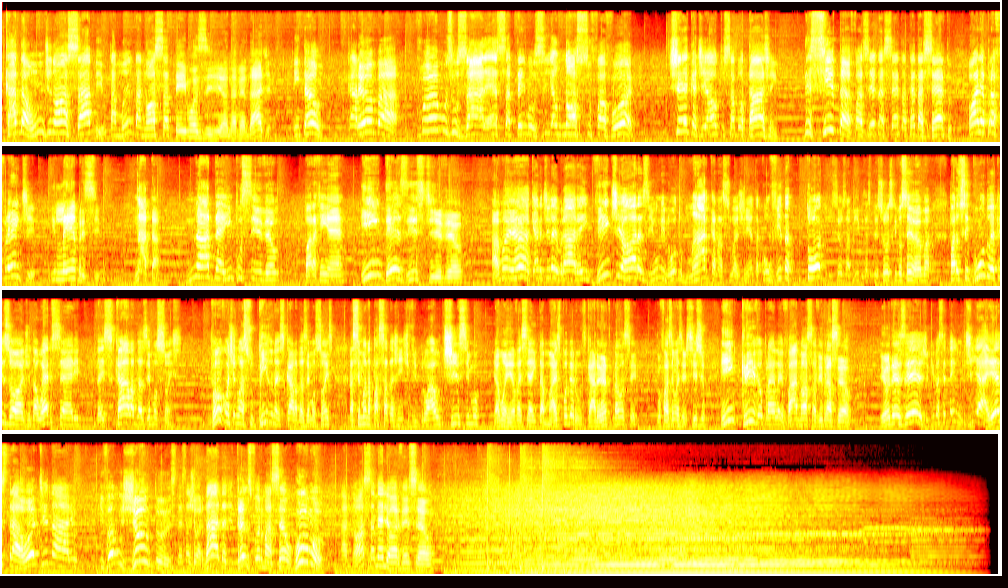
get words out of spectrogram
Cada um de nós sabe o tamanho da nossa teimosia, não é verdade? Então, caramba, vamos usar essa teimosia ao nosso favor. Chega de autossabotagem. Decida fazer dar certo até dar certo. Olha para frente e lembre-se, nada Nada é impossível para quem é indesistível. Amanhã, quero te lembrar, em 20 horas e 1 minuto, marca na sua agenda, convida todos os seus amigos, as pessoas que você ama, para o segundo episódio da websérie da Escala das Emoções. Vamos continuar subindo na escala das emoções. Na semana passada a gente vibrou altíssimo e amanhã vai ser ainda mais poderoso, garanto para você. Vou fazer um exercício incrível para elevar a nossa vibração. Eu desejo que você tenha um dia extraordinário e vamos juntos nessa jornada de transformação rumo à nossa melhor versão.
